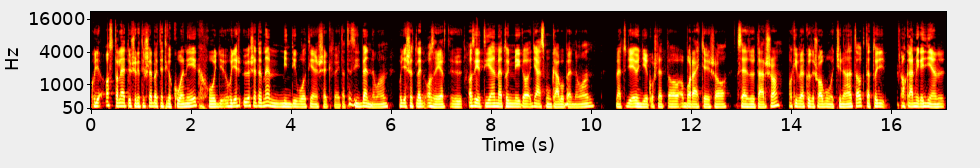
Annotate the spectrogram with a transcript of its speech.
hogy azt a lehetőséget is lebegtetik a kolnék, hogy, hogy ő esetleg nem mindig volt ilyen segfej. Tehát ez így benne van, hogy esetleg azért, azért ilyen, mert hogy még a gyászmunkában benne van, mert ugye öngyilkos lett a, a barátja és a szerzőtársa, akivel közös albumot csináltak, tehát hogy akár még egy ilyen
